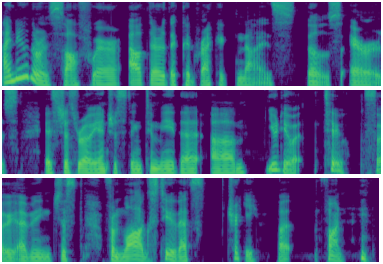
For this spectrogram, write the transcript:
I knew there was software out there that could recognize those errors. It's just really interesting to me that um, you do it too. So, I mean, just from logs too, that's tricky, but fun.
